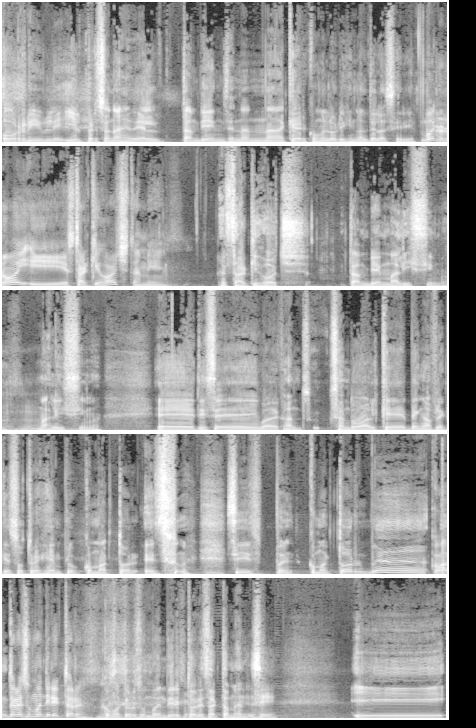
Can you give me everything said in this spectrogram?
horrible y el personaje de él también, o sea, nada que ver con el original de la serie. Bueno, no, y, y Starkey Hodge también. Starkey Hodge, también malísima, malísima. Eh, dice igual de Sandoval que Ben Affleck es otro ejemplo como actor. es- sí, es- pues, como actor. eh, Como actor es un buen director. como actor es un buen director, exactamente. Sí. Y.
